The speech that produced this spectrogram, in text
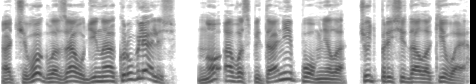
отчего глаза у Дины округлялись, но о воспитании помнила, чуть приседала кивая.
